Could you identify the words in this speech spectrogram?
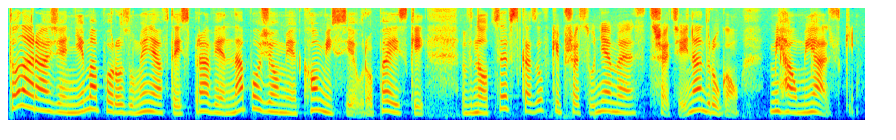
to na razie nie ma porozumienia w tej sprawie na poziomie Komisji Europejskiej. W nocy wskazówki przesuniemy z trzeciej na drugą. Michał Mijalski.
